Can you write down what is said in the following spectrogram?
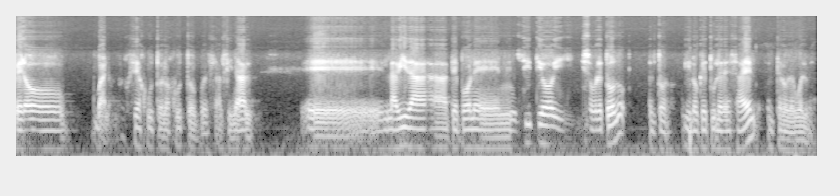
pero bueno, si es justo o no justo, pues al final eh, la vida te pone en un sitio y, sobre todo el toro. Y lo que tú le des a él, él te lo devuelve.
